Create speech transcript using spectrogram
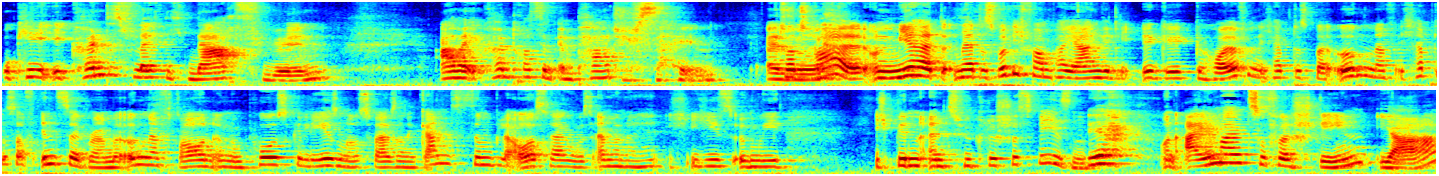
okay, ihr könnt es vielleicht nicht nachfühlen, aber ihr könnt trotzdem empathisch sein. Also Total. Und mir hat, mir hat das wirklich vor ein paar Jahren ge ge geholfen. Ich habe das bei irgendeiner, ich habe das auf Instagram bei irgendeiner Frau in irgendeinem Post gelesen und es war so eine ganz simple Aussage, wo es einfach nur hieß irgendwie, ich bin ein zyklisches Wesen. Ja. Und einmal zu verstehen, ja,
